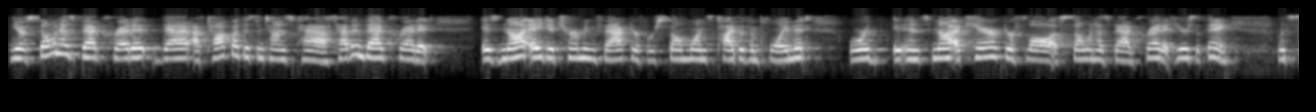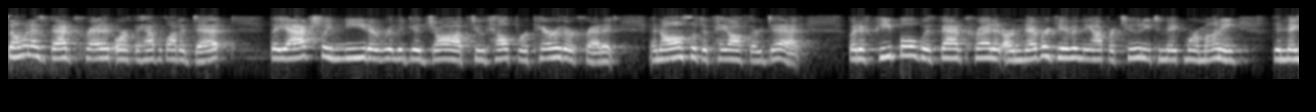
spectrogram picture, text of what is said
You know, if someone has bad credit, that I've talked about this in times past, having bad credit is not a determining factor for someone's type of employment or and it's not a character flaw if someone has bad credit. Here's the thing. When someone has bad credit or if they have a lot of debt, they actually need a really good job to help repair their credit and also to pay off their debt. But if people with bad credit are never given the opportunity to make more money, then they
